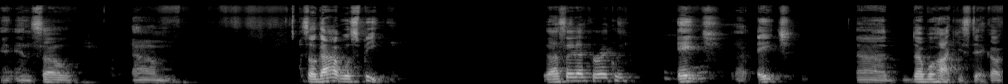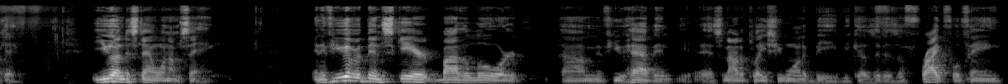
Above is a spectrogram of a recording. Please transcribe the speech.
And, and so, um, so God will speak. Did I say that correctly? H uh, H uh, double hockey stick. Okay, you understand what I'm saying. And if you ever been scared by the Lord, um, if you haven't, it's not a place you want to be because it is a frightful thing.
